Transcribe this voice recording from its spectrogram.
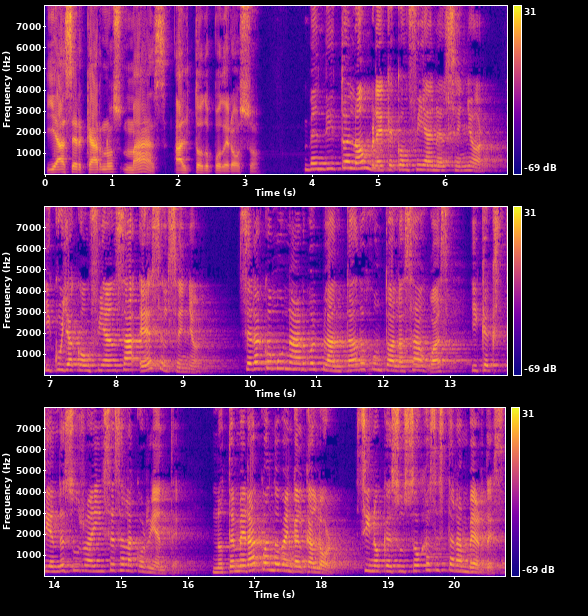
y a acercarnos más al Todopoderoso. Bendito el hombre que confía en el Señor y cuya confianza es el Señor será como un árbol plantado junto a las aguas y que extiende sus raíces a la corriente. No temerá cuando venga el calor, sino que sus hojas estarán verdes.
